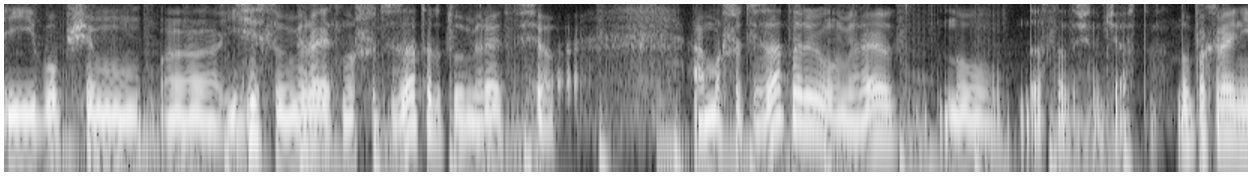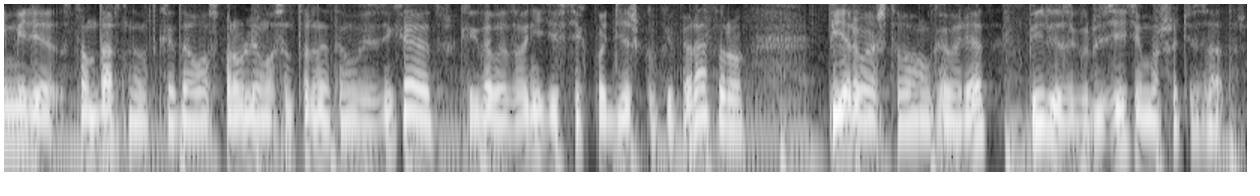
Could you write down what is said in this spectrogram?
И, в общем, э, если умирает маршрутизатор, то умирает все. А маршрутизаторы умирают, ну, достаточно часто. Ну, по крайней мере, стандартные, вот когда у вас проблемы с интернетом возникают, когда вы звоните в техподдержку к оператору, первое, что вам говорят, перезагрузите маршрутизатор.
